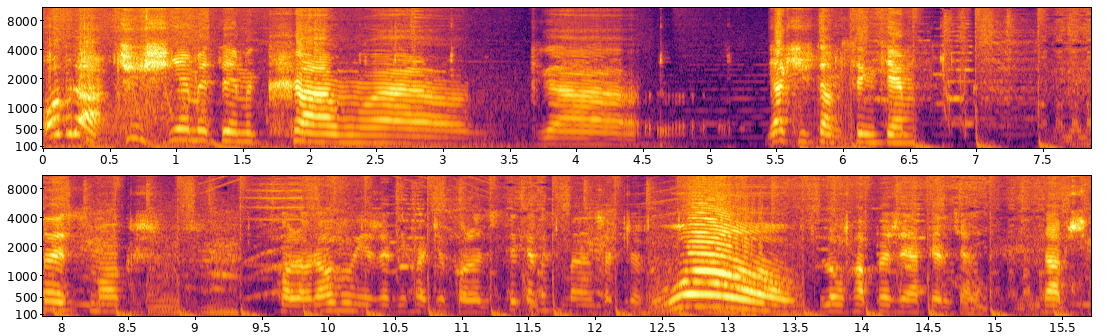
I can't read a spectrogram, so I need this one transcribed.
Dobra, ciśniemy tym kamaga... Jakimś tam synkiem. To jest smok kolorowy, jeżeli chodzi o kolorystykę, to chyba na chwilę. Wow! Low HP, że ja pierdzielę. Dobrze.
